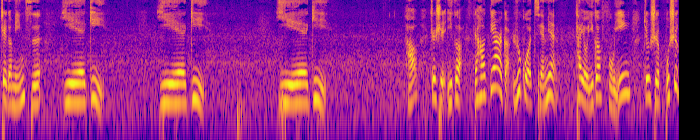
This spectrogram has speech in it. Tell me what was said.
这个名词耶记耶记耶记。好，这是一个。然后第二个，如果前面。它有一个辅音，就是不是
